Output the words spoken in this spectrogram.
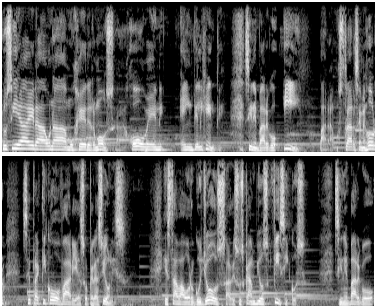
Lucía era una mujer hermosa, joven e inteligente. Sin embargo, y para mostrarse mejor, se practicó varias operaciones. Estaba orgullosa de sus cambios físicos. Sin embargo,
